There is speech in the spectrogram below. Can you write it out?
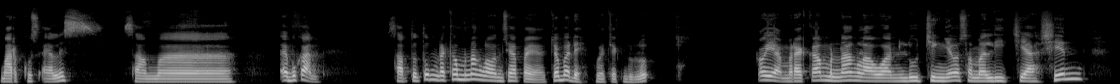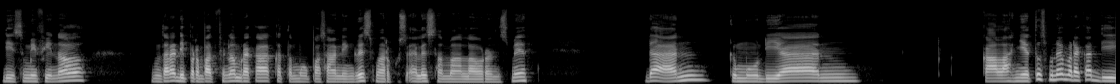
Marcus Ellis sama eh bukan Sabtu tuh mereka menang lawan siapa ya? Coba deh gue cek dulu. Oh iya, mereka menang lawan Lu Qingyao sama Li Qiaxin di semifinal. Sementara di perempat final mereka ketemu pasangan Inggris Marcus Ellis sama Lauren Smith. Dan kemudian kalahnya itu sebenarnya mereka di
